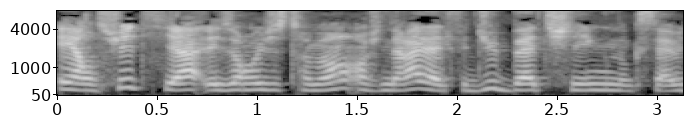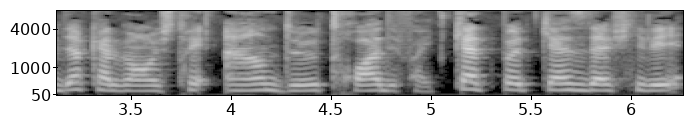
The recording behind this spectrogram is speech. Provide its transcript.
Et ensuite, il y a les enregistrements. En général, elle fait du batching, donc ça veut dire qu'elle va enregistrer un, deux, trois, des fois quatre podcasts d'affilée.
